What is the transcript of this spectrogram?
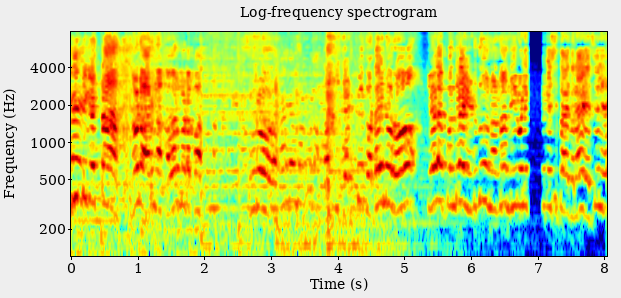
ನೀತಿಗೆಟ್ಟ ನೋಡು ಅವ್ರನ್ನ ಕವರ್ ಮಾಡಪ್ಪ. ಇವರು ಮತ್ತು ಜಡ್ಪಿ ದೊಡ್ಡಯ್ಯನವರು ಕೇಳಕ್ ಬಂದ್ರೆ ಹಿಡಿದು ನನ್ನ ನೀರೊಳಗೆ ಎಸಿತಾ ಇದಾರೆ ಎಸಿಲಿ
